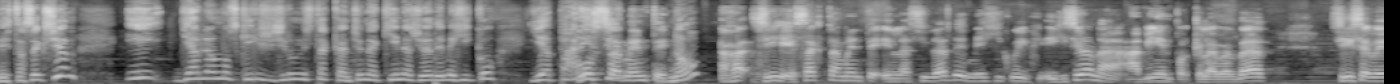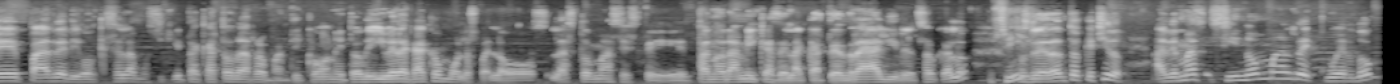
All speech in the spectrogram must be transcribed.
de esta sección y ya hablamos que ellos hicieron esta canción aquí en la Ciudad de México y aparece, Justamente. ¿no? Ajá, sí, exactamente. En la Ciudad de México y, y hicieron a, a bien, porque la verdad sí se ve padre, digo, que sea la musiquita acá toda romanticona y todo, y ver acá como los, los- las tomas este, panorámicas de la catedral y del Zócalo, Sí. pues le dan toque chido. Además, si no mal recuerdo,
